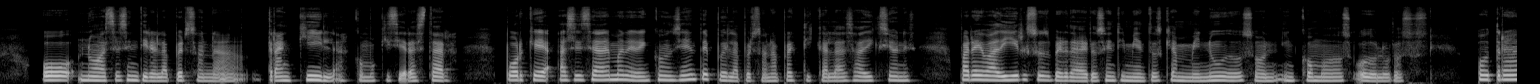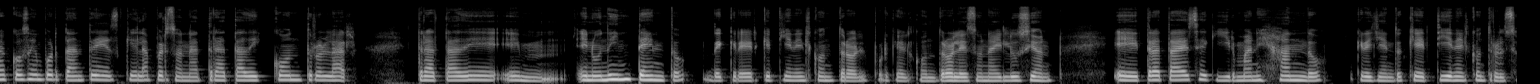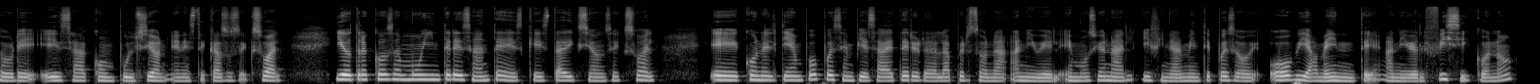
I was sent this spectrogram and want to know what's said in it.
o no hace sentir a la persona tranquila como quisiera estar porque así sea de manera inconsciente, pues la persona practica las adicciones para evadir sus verdaderos sentimientos que a menudo son incómodos o dolorosos. Otra cosa importante es que la persona trata de controlar, trata de, em, en un intento de creer que tiene el control, porque el control es una ilusión, eh, trata de seguir manejando creyendo que tiene el control sobre esa compulsión, en este caso sexual. Y otra cosa muy interesante es que esta adicción sexual eh, con el tiempo pues empieza a deteriorar a la persona a nivel emocional y finalmente pues obviamente a nivel físico, ¿no?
